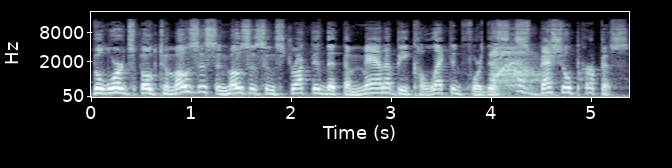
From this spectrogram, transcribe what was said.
The Lord spoke to Moses, and Moses instructed that the manna be collected for this special purpose.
